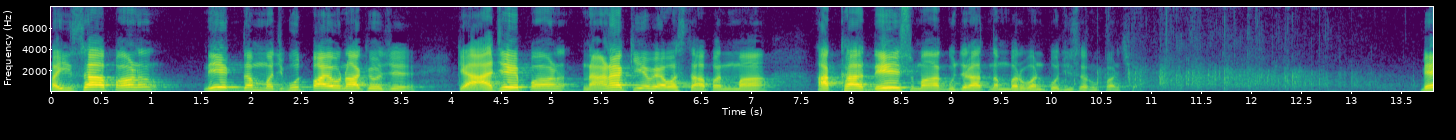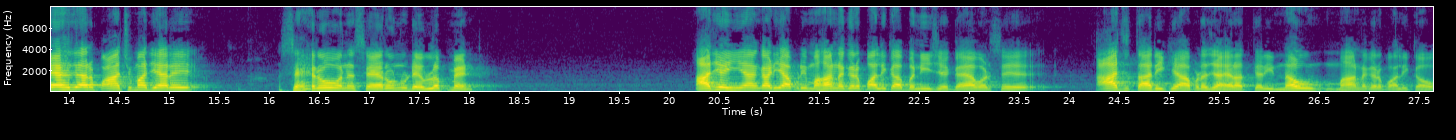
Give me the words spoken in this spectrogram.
પૈસા પણ એકદમ મજબૂત પાયો નાખ્યો છે કે આજે પણ નાણાકીય વ્યવસ્થાપનમાં આખા દેશમાં ગુજરાત નંબર વન પોઝિશન ઉપર છે. બે હજાર પાંચમાં જ્યારે શહેરો અને શહેરોનું ડેવલપમેન્ટ, આજે અહીંયા આગળ આપણી મહાનગરપાલિકા બની છે. ગયા વર્ષે આ જ તારીખે આપણે જાહેરાત કરી, નવ મહાનગરપાલિકાઓ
